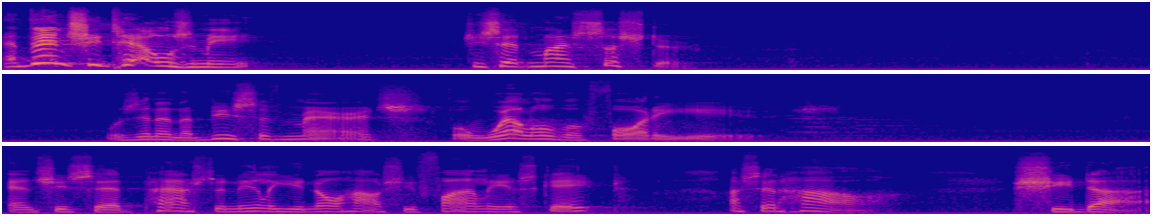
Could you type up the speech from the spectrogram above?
And then she tells me she said, My sister was in an abusive marriage for well over 40 years. And she said, Pastor Neely, you know how she finally escaped? I said, How? She died.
